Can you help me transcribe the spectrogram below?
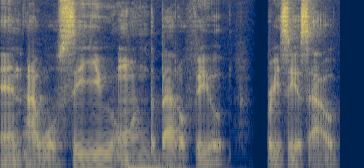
and I will see you on the battlefield. Freezius out.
